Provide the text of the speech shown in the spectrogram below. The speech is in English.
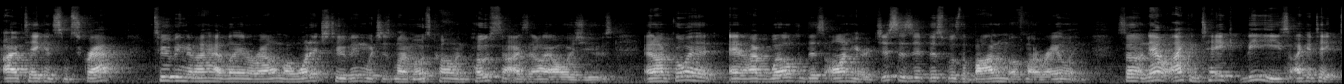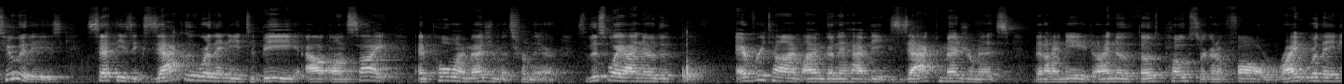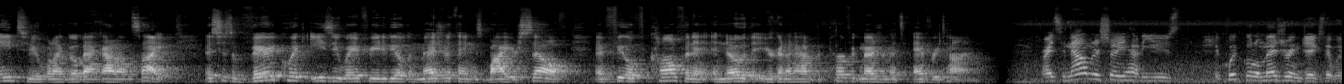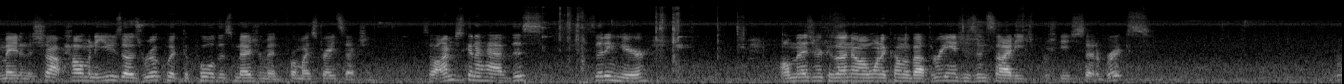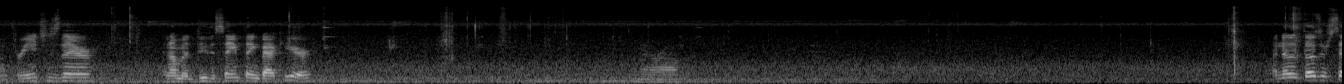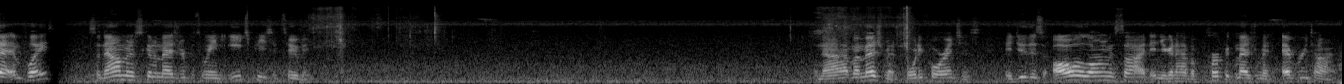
I've taken some scrap tubing that I have laying around, my one inch tubing, which is my most common post size that I always use. And I've go ahead and I've welded this on here just as if this was the bottom of my railing. So now I can take these, I can take two of these, set these exactly where they need to be out on site and pull my measurements from there. So this way I know that every time I'm going to have the exact measurements that I need and I know that those posts are going to fall right where they need to when I go back out on site. It's just a very quick, easy way for you to be able to measure things by yourself and feel confident and know that you're going to have the perfect measurements every time. All right, so now I'm going to show you how to use the quick little measuring jigs that we made in the shop, how I'm going to use those real quick to pull this measurement for my straight section. So I'm just going to have this sitting here. I'll measure because I know I want to come about three inches inside each, each set of bricks. Three inches there. And I'm going to do the same thing back here. I know that those are set in place. So now I'm just going to measure between each piece of tubing. And now I have my measurement, 44 inches. They do this all along the side and you're going to have a perfect measurement every time.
